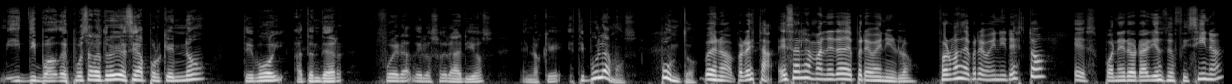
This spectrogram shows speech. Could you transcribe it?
Y tipo, después al otro día decía, porque no te voy a atender fuera de los horarios en los que estipulamos. Punto. Bueno, pero ahí está. Esa es la manera de prevenirlo. Formas de prevenir esto es poner horarios de oficina,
